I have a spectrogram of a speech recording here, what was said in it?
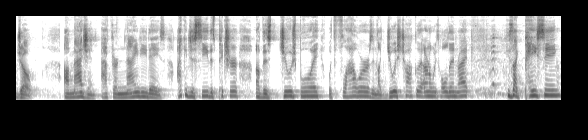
Joe, Imagine after 90 days, I can just see this picture of this Jewish boy with flowers and like Jewish chocolate. I don't know what he's holding, right? He's like pacing.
